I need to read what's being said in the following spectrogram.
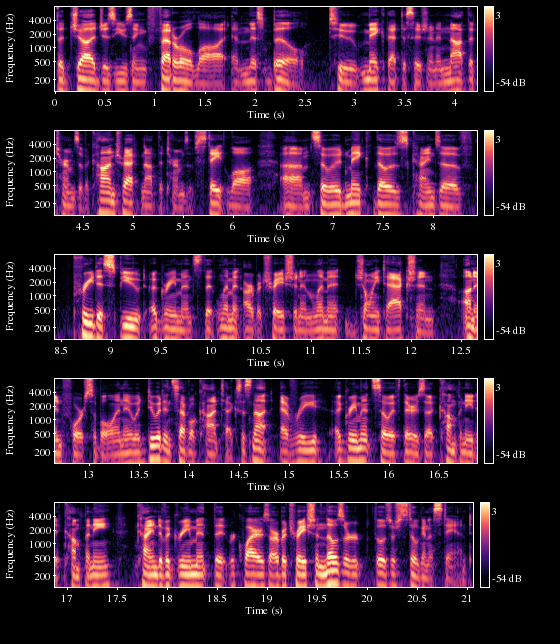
the judge is using federal law and this bill to make that decision and not the terms of a contract, not the terms of state law. Um, so it would make those kinds of pre dispute agreements that limit arbitration and limit joint action unenforceable. And it would do it in several contexts. It's not every agreement. So if there's a company to company kind of agreement that requires arbitration, those are those are still going to stand.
